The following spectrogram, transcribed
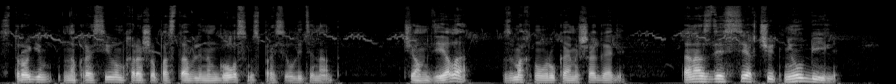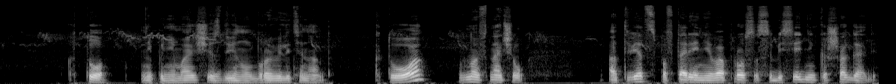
Строгим, но красивым, хорошо поставленным голосом спросил лейтенант. «В чем дело?» — взмахнул руками Шагади. «Да нас здесь всех чуть не убили». «Кто?» — непонимающе сдвинул брови лейтенант. «Кто?» — вновь начал ответ с повторения вопроса собеседника Шагади.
